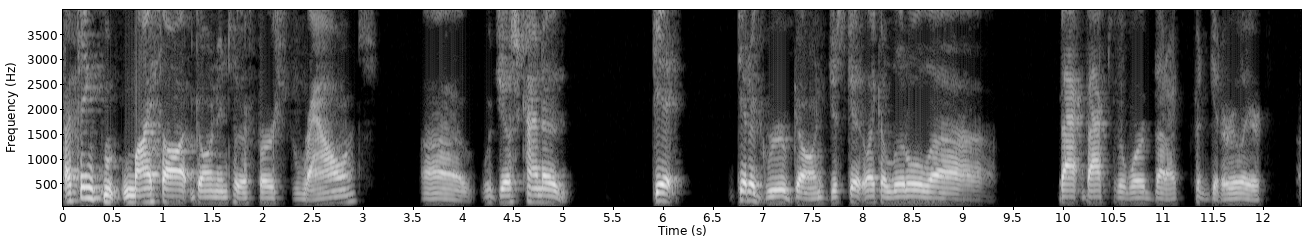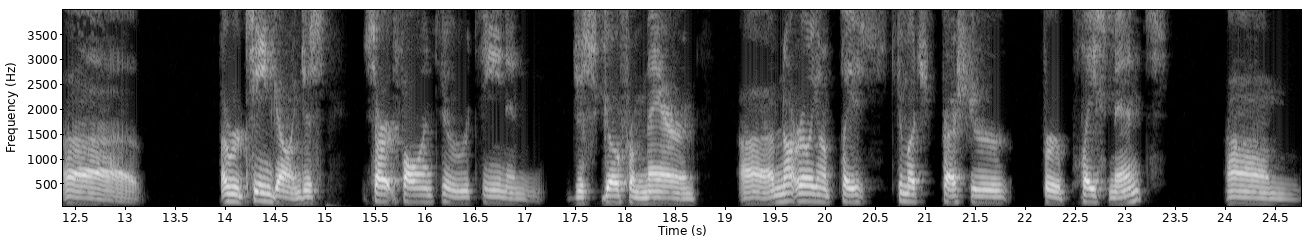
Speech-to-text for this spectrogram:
I think my thought going into the first round uh, would just kind of get get a groove going, just get like a little uh, back back to the word that I couldn't get earlier. Uh, a routine going. Just start fall into a routine and just go from there. And uh, I'm not really going to place too much pressure for placement, um,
